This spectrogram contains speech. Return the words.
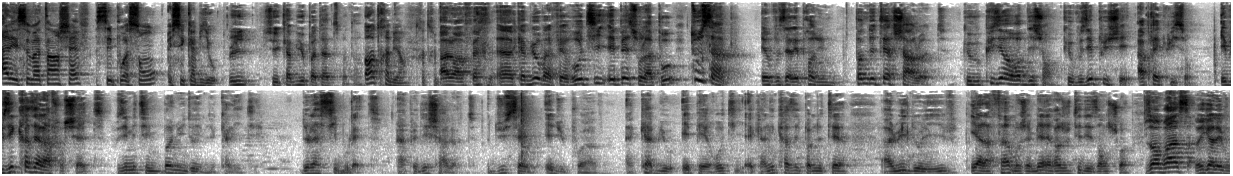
Allez, ce matin, chef, c'est poisson et c'est cabillaud. Oui, c'est cabillaud patate ce matin. Oh, très bien, très très bien. Alors, on va faire un cabillaud, on va le faire rôti épais sur la peau, tout simple. Et vous allez prendre une pomme de terre charlotte que vous cuisez en robe des champs, que vous épluchez après cuisson, et vous écrasez à la fourchette. Vous y mettez une bonne huile d'olive de qualité, de la ciboulette, un peu d'échalote, du sel et du poivre, un cabillaud épais rôti avec un écrasé de pommes de terre à l'huile d'olive. Et à la fin, moi j'aime bien y rajouter des anchois. Je vous embrasse, régalez-vous.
